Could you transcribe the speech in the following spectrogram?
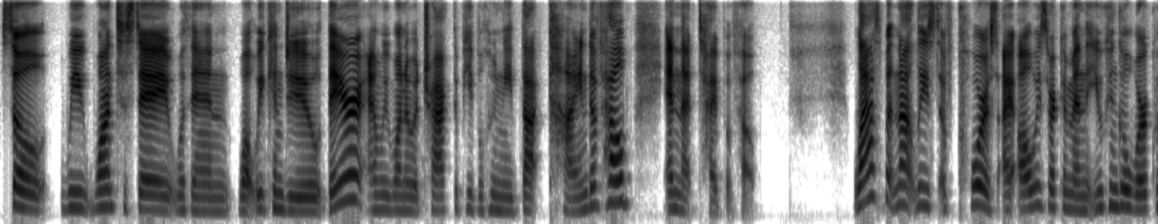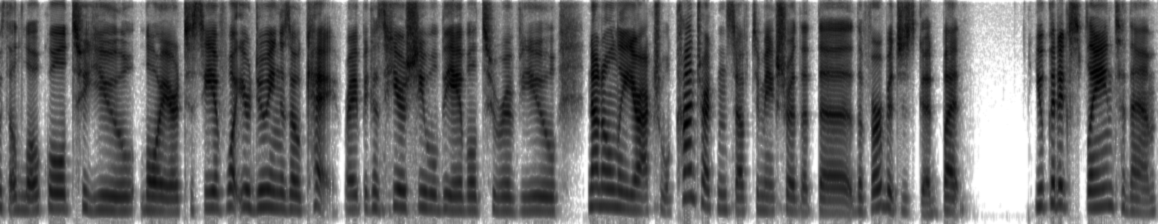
So we want to stay within what we can do there and we want to attract the people who need that kind of help and that type of help. Last but not least, of course, I always recommend that you can go work with a local to you lawyer to see if what you're doing is okay, right? Because he or she will be able to review not only your actual contract and stuff to make sure that the the verbiage is good, but you could explain to them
